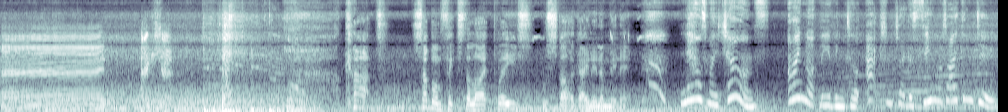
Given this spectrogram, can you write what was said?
And action. Oh, cut. Someone fix the light, please. We'll start again in a minute. Now's my chance. I'm not leaving till Action Chugger's seen what I can do.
